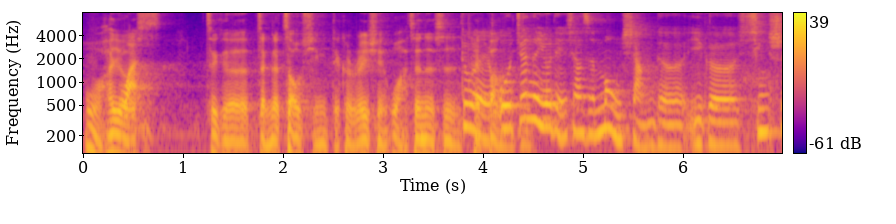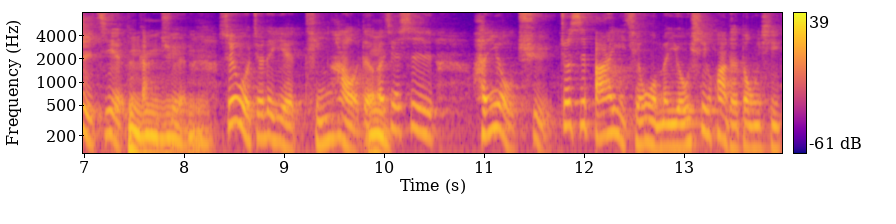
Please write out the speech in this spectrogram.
哇，还有这个整个造型 decoration，哇，真的是对，我觉得有点像是梦想的一个新世界的感觉，嗯嗯嗯、所以我觉得也挺好的，嗯、而且是。很有趣，就是把以前我们游戏化的东西，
